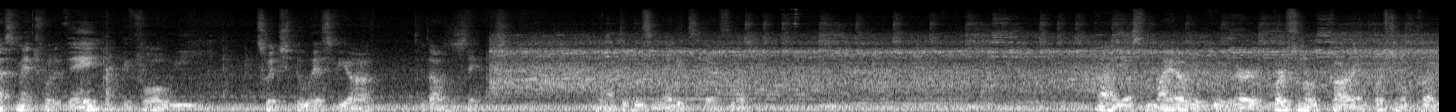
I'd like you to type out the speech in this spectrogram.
Last match for the day before we switch to SvR 2006. I'm gonna have to do some edits there, Flo. Ah, yes, Myra with, with her personal car and personal driver.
